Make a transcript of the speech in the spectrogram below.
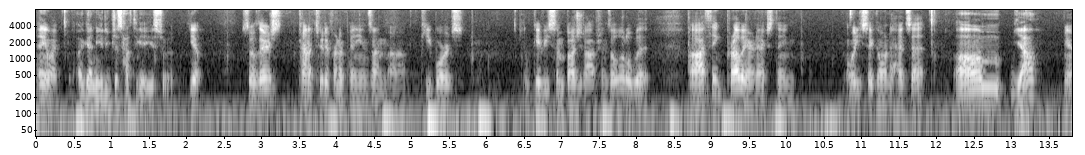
anyway, Again, you just have to get used to it. Yep. So there's kind of two different opinions on uh, keyboards. I'll give you some budget options a little bit. Uh, I think probably our next thing. What do you say? Going to headset? Um, yeah, Yeah.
